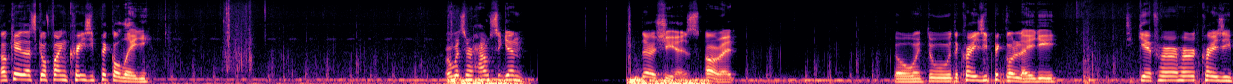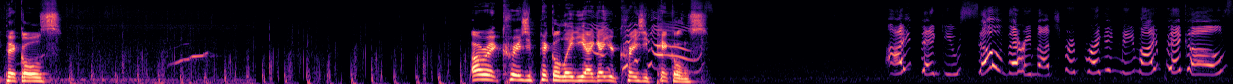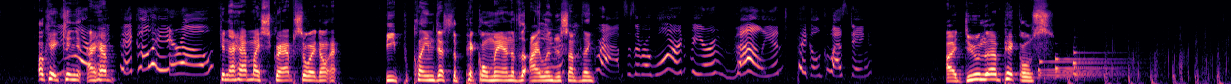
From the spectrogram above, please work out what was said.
Okay, let's go find Crazy Pickle Lady. Where was her house again? There she is. Alright. Going to the Crazy Pickle Lady to give her her crazy pickles. Alright, crazy pickle lady, I got your crazy pickles. I thank you so very much for bringing me my pickles. Okay, can you I have pickle hero? Can I have my scraps so I don't be proclaimed as the pickle man of the island or something? Scraps as a reward for your valiant pickle questing. I do love pickles.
